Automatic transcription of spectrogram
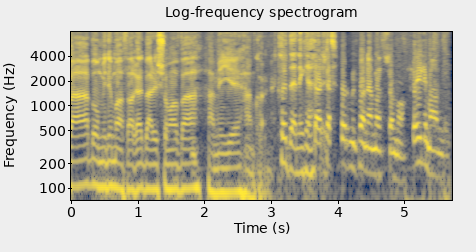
و به امید موفقیت برای شما و همه همکاران خدا نگهدارت تشکر می‌کنم از شما. خیلی ممنون.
